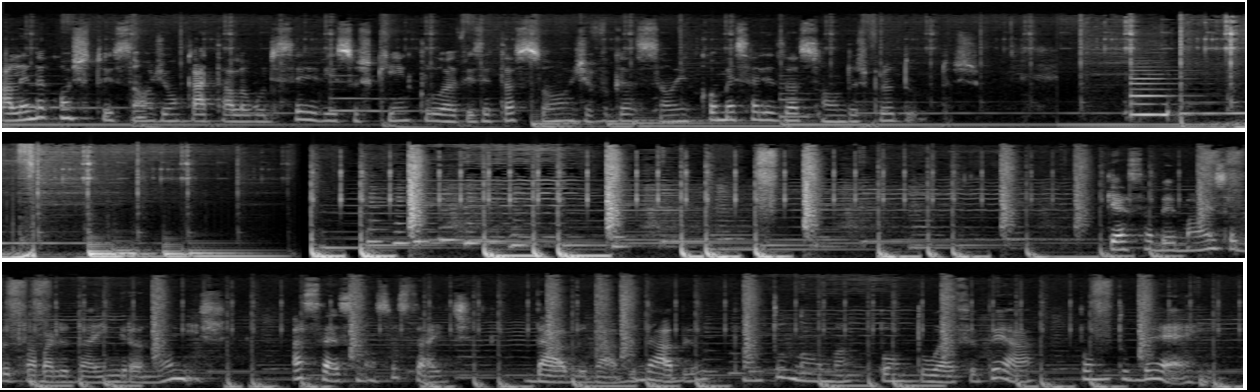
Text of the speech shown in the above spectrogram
além da constituição de um catálogo de serviços que inclua visitações, divulgação e comercialização dos produtos. Quer saber mais sobre o trabalho da Ingra Nunes? Acesse nosso site www.noma.ufpa.br.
